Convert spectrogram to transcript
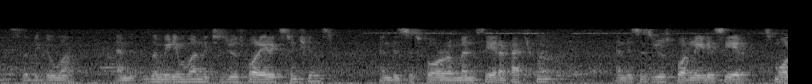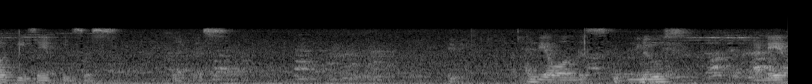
This is the bigger one. And this is the medium one which is used for hair extensions. And this is for a men's hair attachment. And this is used for ladies hair small piece hair pieces like this. And we have all this glues and air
